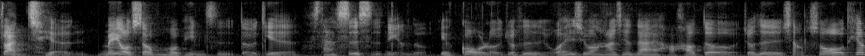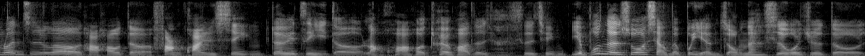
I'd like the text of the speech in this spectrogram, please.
赚钱没有生活品质的也三四十年了，也够了。就是我也希望他现在好好的，就是享受天伦之乐，好好的放宽心。对于自己的老化或退化这件事情，也不能说想的不严重，但是我觉得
